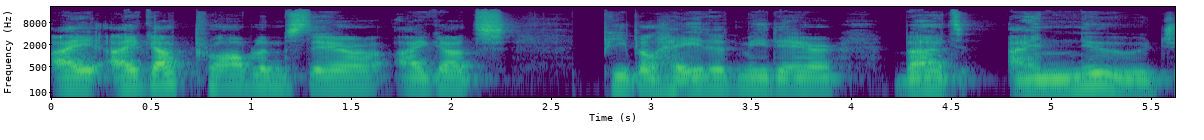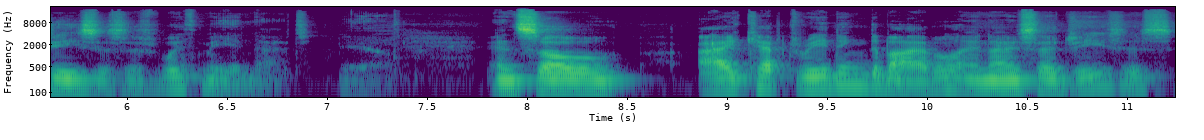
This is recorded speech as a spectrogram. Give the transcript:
I, I got problems there. I got people hated me there, but I knew Jesus is with me in that. Yeah. And so I kept reading the Bible and I said, Jesus,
